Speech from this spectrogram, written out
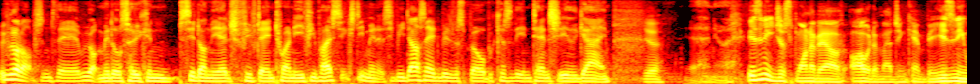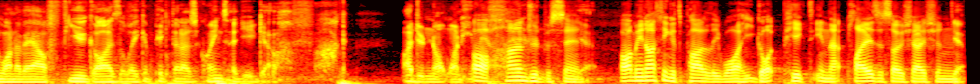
we've got options there. We've got middles who can sit on the edge for 15, 20 if he plays 60 minutes. If he does need a bit of a spell because of the intensity of the game. yeah. Yeah, anyway. Isn't he just one of our, I would imagine, Kempy, isn't he one of our few guys that we can pick that as a Queenshead, you'd go, oh, fuck, I do not want him Oh, 100%. Yeah. I mean, I think it's partly why he got picked in that Players Association Yeah.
